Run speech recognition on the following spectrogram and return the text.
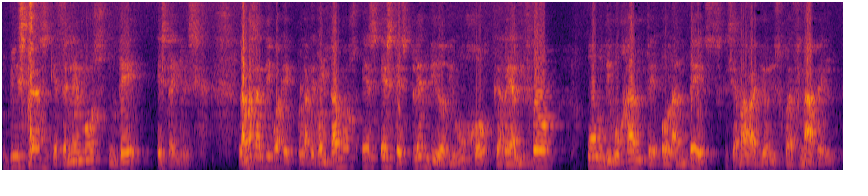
vistas que tenemos de esta iglesia. La más antigua que, con la que contamos es este espléndido dibujo que realizó un dibujante holandés que se llamaba Joris Hoefnagel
